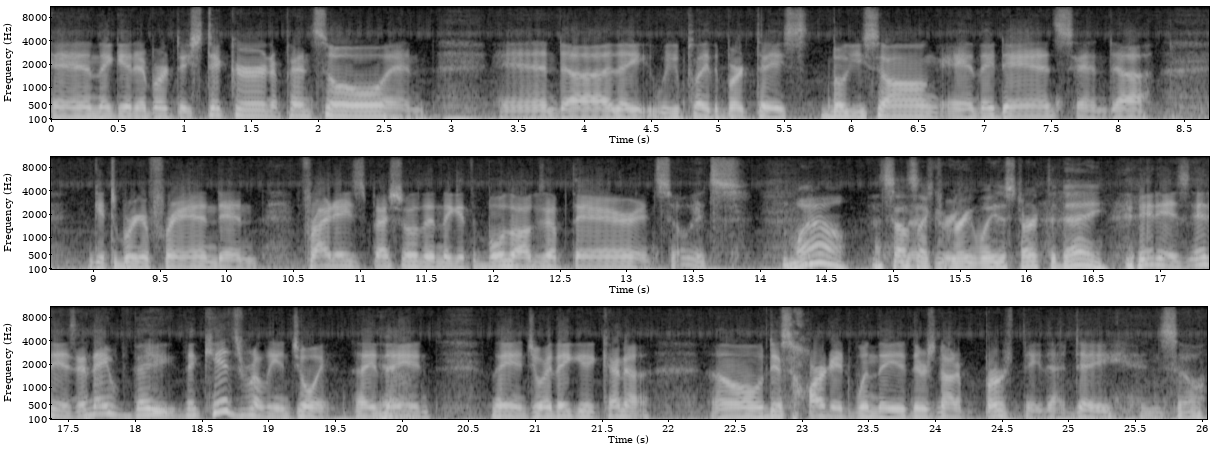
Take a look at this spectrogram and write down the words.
and they get a birthday sticker and a pencil, and and uh, they we play the birthday boogie song, and they dance, and uh, get to bring a friend. And Friday's special, then they get the bulldogs up there, and so it's Wow, that It's sounds like a great way to start the day. it is it is, and they they the kids really enjoy it. They they they enjoy. They get kind of. Oh, disheartened when they there's not a birthday that day, and so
